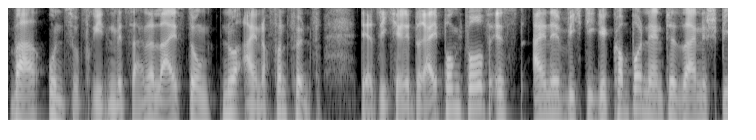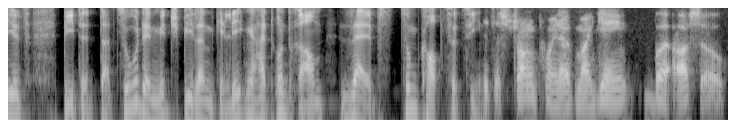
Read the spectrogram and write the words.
war unzufrieden mit seiner Leistung, nur einer von fünf. Der sichere Dreipunktwurf ist eine wichtige Komponente seines Spiels, bietet dazu den Mitspielern Gelegenheit und Raum, selbst zum Korb zu ziehen. It's a strong point of my game, but also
